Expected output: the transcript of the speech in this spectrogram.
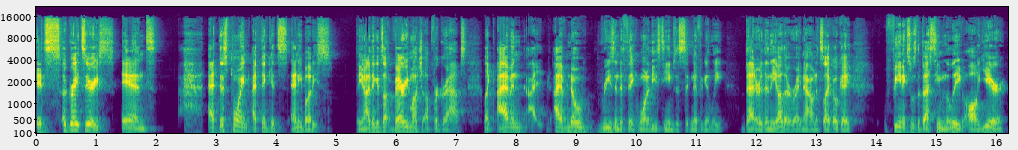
it's a great series, and at this point, I think it's anybody's. You know, I think it's very much up for grabs. Like I haven't, I, I have no reason to think one of these teams is significantly better than the other right now. And it's like, okay, Phoenix was the best team in the league all year.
